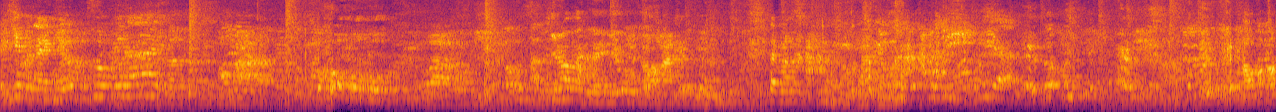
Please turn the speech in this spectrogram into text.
อ้ที่มันแรงเยอะกูสู้ไม่ได้ คิดว่ามันเลยยิ้วผม แต่มันขาขาดีเหี้ยเอาเอา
